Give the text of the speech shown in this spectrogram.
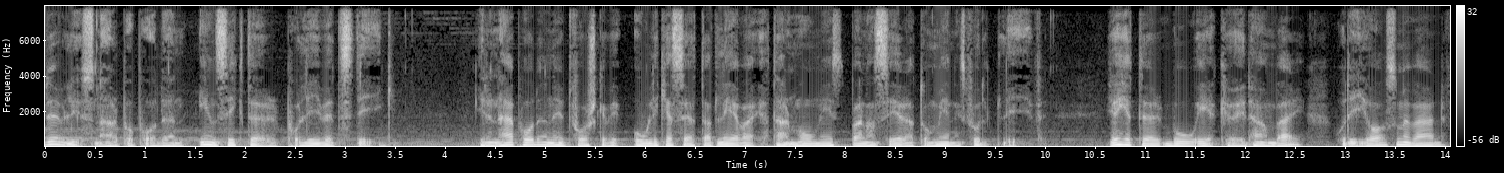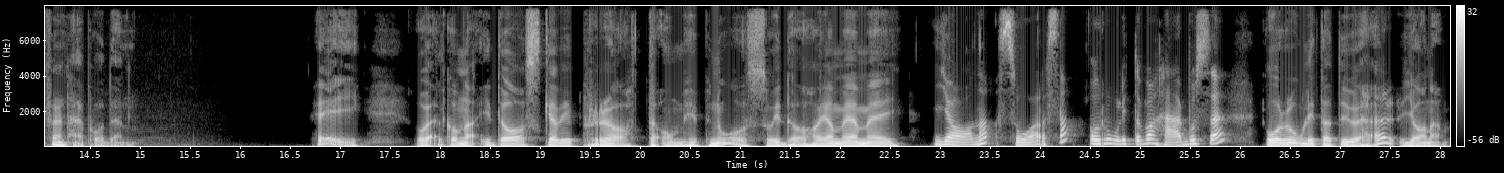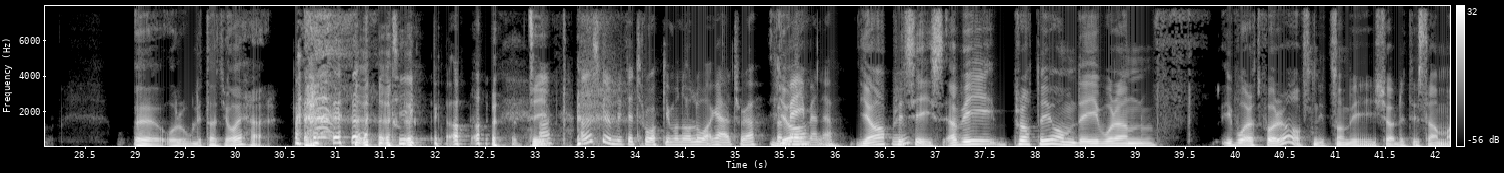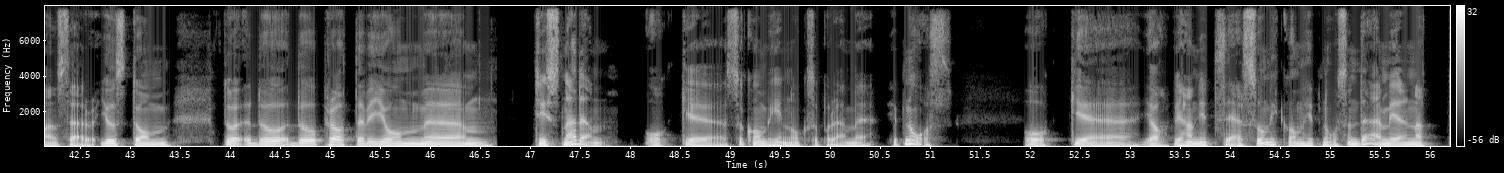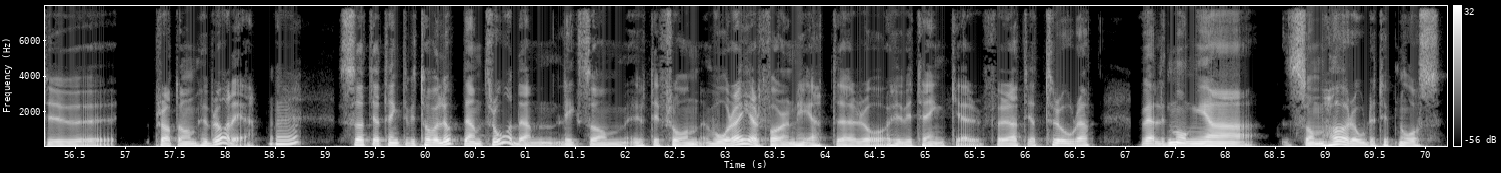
Du lyssnar på podden Insikter på livets stig. I den här podden utforskar vi olika sätt att leva ett harmoniskt, balanserat och meningsfullt liv. Jag heter Bo Ekhöjd Hamberg och det är jag som är värd för den här podden. Hej och välkomna. Idag ska vi prata om hypnos och idag har jag med mig Jana Suorsa och roligt att vara här Bosse. Och roligt att du är här Jana. Och roligt att jag är här. typ, ja. typ. Ja, annars skulle det bli lite tråkig monolog här tror jag. För ja, mig menar jag. Ja, precis. Ja, vi pratade ju om det i, våran, i vårt förra avsnitt som vi körde tillsammans. Här. Just om, då, då, då pratade vi om eh, tystnaden. Och eh, så kom vi in också på det här med hypnos. Och eh, ja, vi hann ju inte säga så mycket om hypnosen där, mer än att du eh, pratar om hur bra det är. Mm. Så att jag tänkte vi tar väl upp den tråden liksom utifrån våra erfarenheter och hur vi tänker. För att jag tror att väldigt många som hör ordet hypnos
